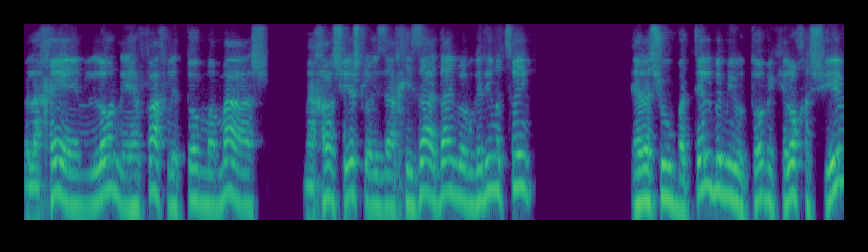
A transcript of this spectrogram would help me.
ולכן לא נהפך לטוב ממש, מאחר שיש לו איזו אחיזה עדיין בבגדים הצועים, אלא שהוא בטל במיעוטו וכלא חשיב,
